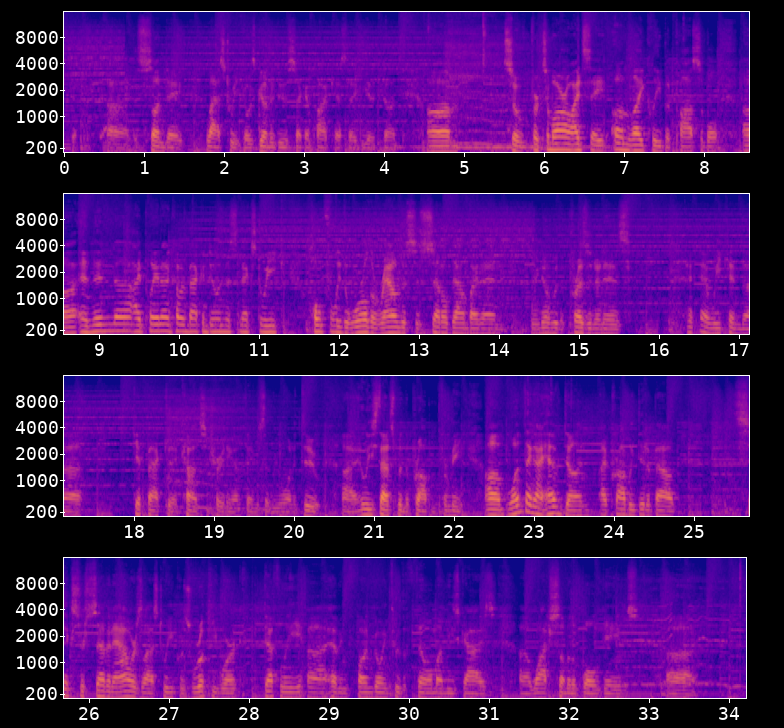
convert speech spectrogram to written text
uh, the, Sunday last week. I was going to do the second podcast. I can get it done. Um, so for tomorrow, I'd say unlikely but possible. Uh, and then uh, I plan on coming back and doing this next week. Hopefully, the world around us has settled down by then. We know who the president is, and we can uh, get back to concentrating on things that we want to do. Uh, at least that's been the problem for me. Um, one thing I have done, I probably did about six or seven hours last week, was rookie work. Definitely uh, having fun going through the film on these guys. Uh, watch some of the bowl games. Uh,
